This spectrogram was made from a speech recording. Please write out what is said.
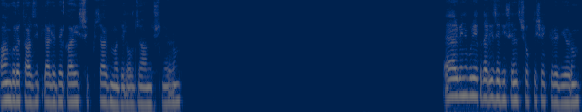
Angora tarzı iplerle de gayet şık güzel bir model olacağını düşünüyorum. Eğer beni buraya kadar izlediyseniz çok teşekkür ediyorum.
